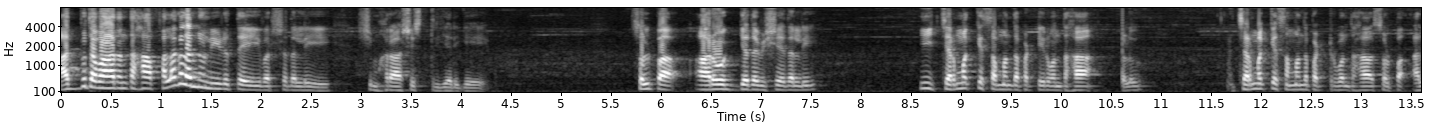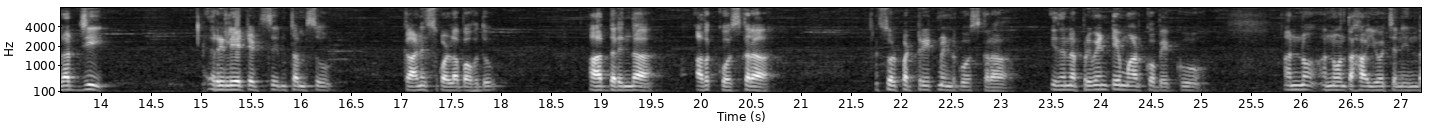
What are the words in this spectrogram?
ಅದ್ಭುತವಾದಂತಹ ಫಲಗಳನ್ನು ನೀಡುತ್ತೆ ಈ ವರ್ಷದಲ್ಲಿ ಸಿಂಹರಾಶಿ ಸ್ತ್ರೀಯರಿಗೆ. ಸ್ವಲ್ಪ ಆರೋಗ್ಯದ ವಿಷಯದಲ್ಲಿ ಈ ಚರ್ಮಕ್ಕೆ ಸಂಬಂಧಪಟ್ಟಿರುವಂತಹಗಳು ಚರ್ಮಕ್ಕೆ ಸಂಬಂಧಪಟ್ಟಿರುವಂತಹ ಸ್ವಲ್ಪ ಅಲರ್ಜಿ ರಿಲೇಟೆಡ್ ಸಿಂಪ್ಟಮ್ಸು ಕಾಣಿಸಿಕೊಳ್ಳಬಹುದು. ಆದ್ದರಿಂದ ಅದಕ್ಕೋಸ್ಕರ ಸ್ವಲ್ಪ ಟ್ರೀಟ್ಮೆಂಟ್ಗೋಸ್ಕರ ಇದನ್ನು ಪ್ರಿವೆಂಟಿವ್ ಮಾಡ್ಕೋಬೇಕು ಅನ್ನೋ, ಅನ್ನುವಂತಹ ಯೋಚನೆಯಿಂದ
